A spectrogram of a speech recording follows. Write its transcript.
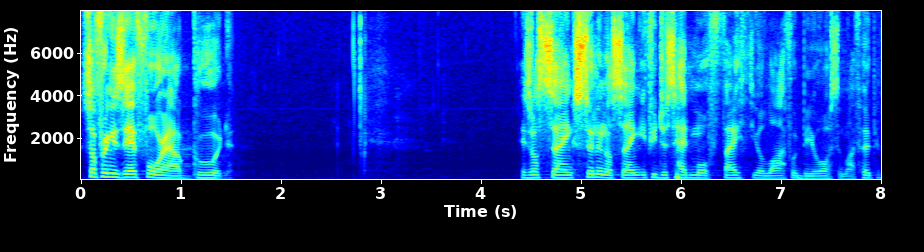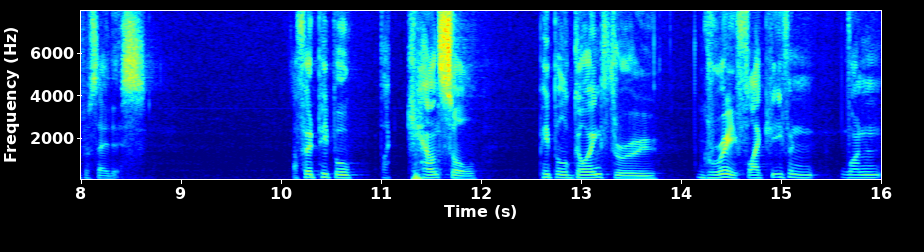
Suffering is there for our good. He's not saying, certainly not saying, if you just had more faith, your life would be awesome. I've heard people say this. I've heard people like counsel people going through grief. Like even one,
